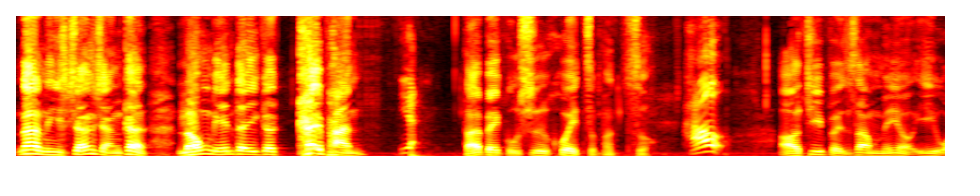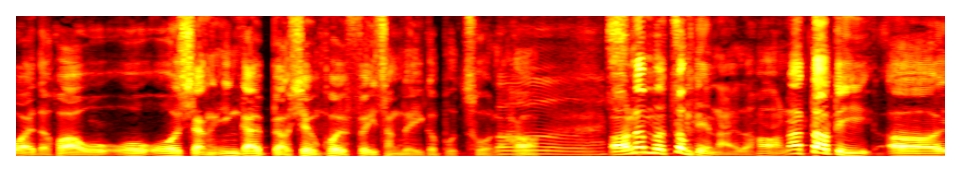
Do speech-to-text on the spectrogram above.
那你想想看，龙年的一个开盘。台北股市会怎么走？好，啊，基本上没有意外的话，我我我想应该表现会非常的一个不错了哈。哦，那么重点来了哈，那到底呃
